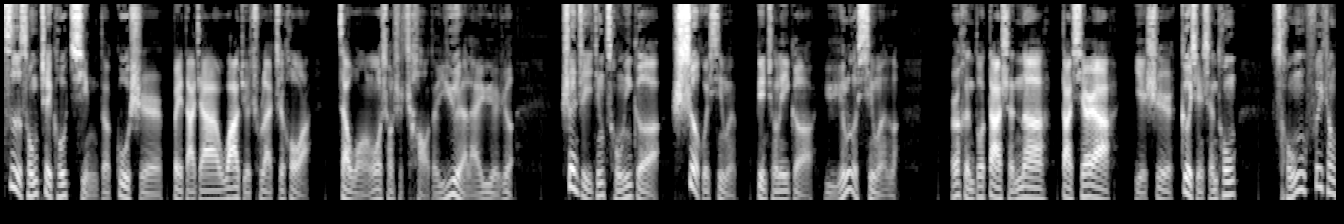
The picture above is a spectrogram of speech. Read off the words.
自从这口井的故事被大家挖掘出来之后啊，在网络上是炒得越来越热，甚至已经从一个社会新闻变成了一个娱乐新闻了。而很多大神呢、大仙儿啊，也是各显神通，从非常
